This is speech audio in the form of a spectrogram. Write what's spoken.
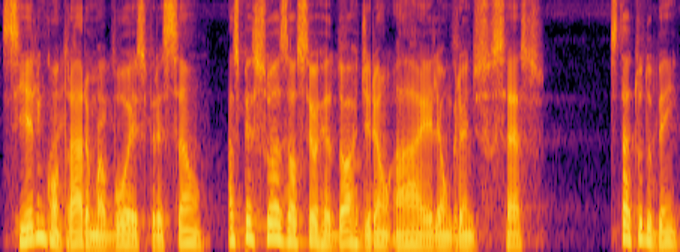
Se ele encontrar uma boa expressão, as pessoas ao seu redor dirão, ah, ele é um grande sucesso. Está tudo bem.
